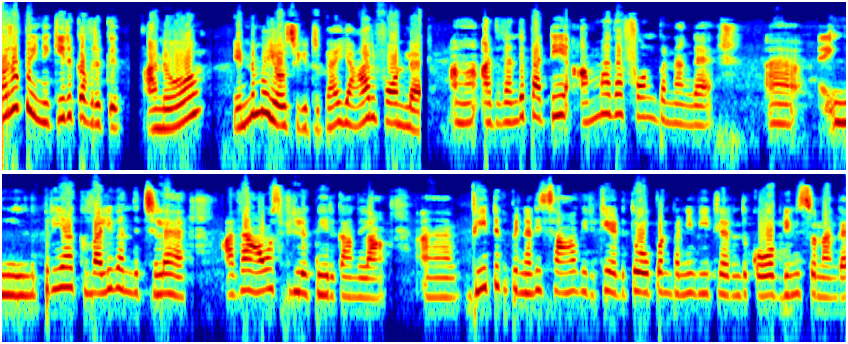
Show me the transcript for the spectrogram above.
வறுப்பு இன்னைக்கு இருக்கவருக்கு அனு என்னமா யோசிக்கிட்டு இருக்கா? யார் போன்ல அது வந்து பாட்டி அம்மா தான் ஃபோன் பண்ணாங்க. பிரியாவுக்கு வலி வந்துச்சுல அதான் ஹாஸ்பிட்டலுக்கு போயிருக்காங்களாம். வீட்டுக்கு பின்னாடி சாவி இருக்கு எடுத்து ஓபன் பண்ணி வீட்ல இருந்துக்கோ அப்படின்னு சொன்னாங்க.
